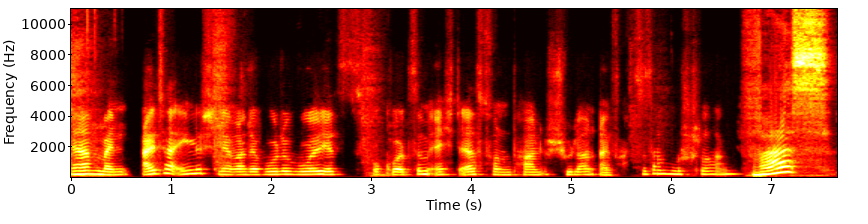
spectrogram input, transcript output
Ja, mein alter Englischlehrer, der wurde wohl jetzt vor kurzem echt erst von ein paar Schülern einfach zusammengeschlagen. Was?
